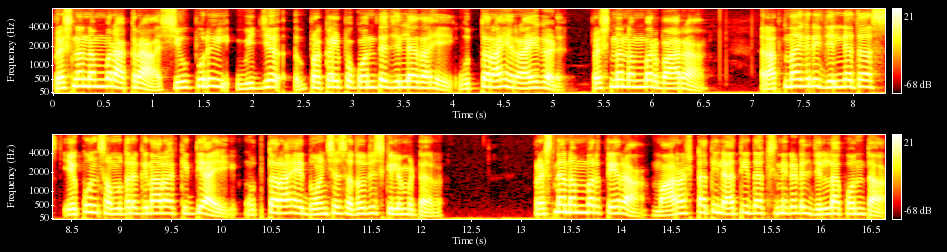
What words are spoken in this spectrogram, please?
प्रश्न नंबर अकरा शिवपुरी वीज प्रकल्प कोणत्या जिल्ह्यात आहे? उत्तर आहे रायगड. प्रश्न नंबर बारा रत्नागिरी जिल्ह्याचा एकूण समुद्रकिनारा किती आहे? उत्तर आहे दोनशे सदोतीस किलोमीटर. प्रश्न नंबर तेरा महाराष्ट्रातील अति दक्षिणेकडील जिल्हा कोणता?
